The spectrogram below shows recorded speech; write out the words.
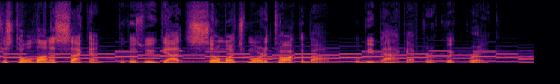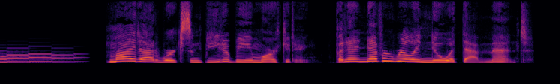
Just hold on a second because we've got so much more to talk about. We'll be back after a quick break. My dad works in B2B marketing, but I never really knew what that meant.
